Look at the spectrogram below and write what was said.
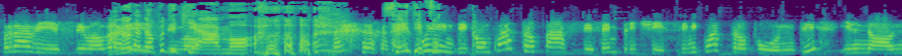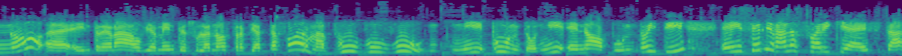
Bravissimo, bravissimo. Allora dopo ti chiamo. Senti, Quindi con quattro passi semplicissimi, quattro punti, il nonno eh, entrerà ovviamente sulla nostra piattaforma www.ni.nieno.it e inserirà la sua richiesta.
